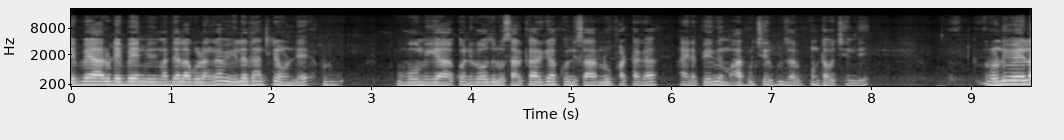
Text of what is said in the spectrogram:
డెబ్బై ఆరు డెబ్బై ఎనిమిది మధ్యలో కూడా వీళ్ళ దాంట్లోనే ఉండే. అప్పుడు భూమిగా కొన్ని రోజులు సర్కారుగా కొన్నిసార్లు పట్టగా ఆయన పేరు మీద మార్పులు చేర్పులు జరుపుకుంటూ వచ్చింది. రెండు వేల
